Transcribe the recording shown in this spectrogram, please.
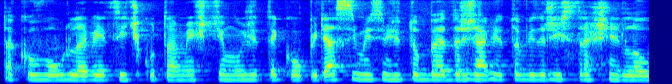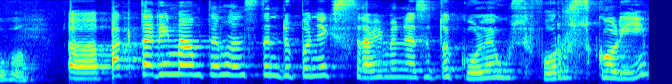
takovouhle věcičku tam ještě můžete koupit. Já si myslím, že to bude držet, že to vydrží strašně dlouho. Uh, pak tady mám tenhle ten doplněk stravy, jmenuje se to Coleus forscoli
